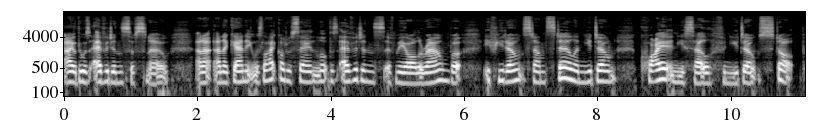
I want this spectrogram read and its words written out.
I there was evidence of snow, and I, and again it was like God was saying, look, there's evidence of me all around, but if you don't stand still and you don't quieten yourself and you don't stop,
